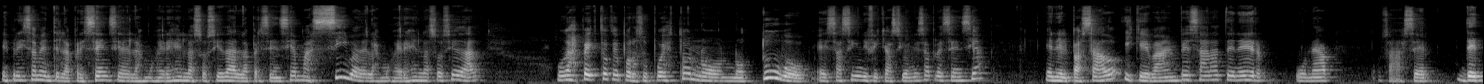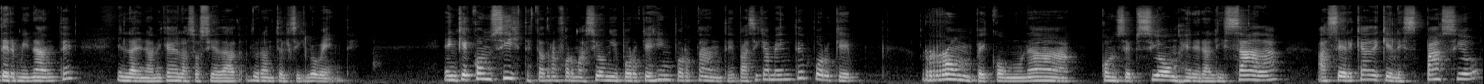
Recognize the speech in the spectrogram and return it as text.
es precisamente la presencia de las mujeres en la sociedad, la presencia masiva de las mujeres en la sociedad, un aspecto que por supuesto no, no tuvo esa significación, esa presencia en el pasado y que va a empezar a tener una, o sea, a ser determinante en la dinámica de la sociedad durante el siglo XX. ¿En qué consiste esta transformación y por qué es importante? Básicamente porque rompe con una concepción generalizada acerca de que el espacio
